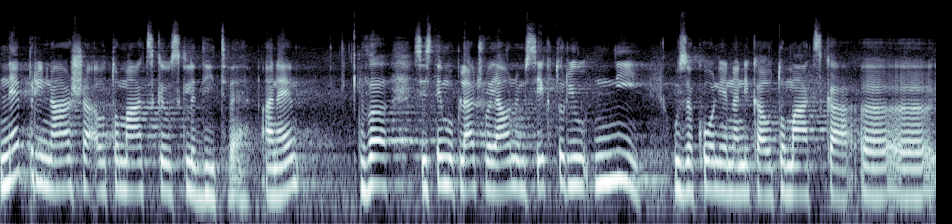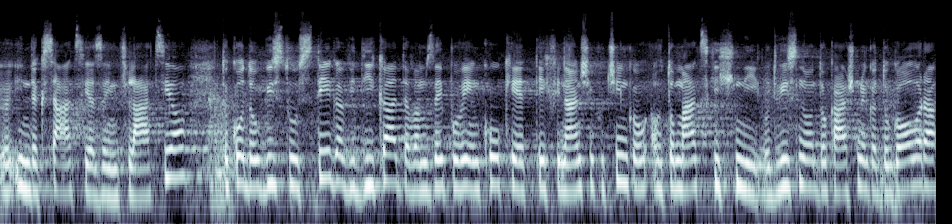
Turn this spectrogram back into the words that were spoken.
ne prinaša avtomatske uskladitve v sistemu plač v javnem sektorju ni uzakonjena neka avtomatska uh, indeksacija za inflacijo, tako da v bistvu z tega vidika, da vam zdaj povem, koliko je teh finančnih učinkov, avtomatskih ni, odvisno do kakšnega dogovora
